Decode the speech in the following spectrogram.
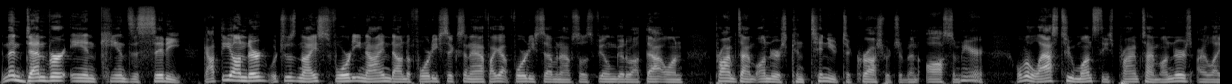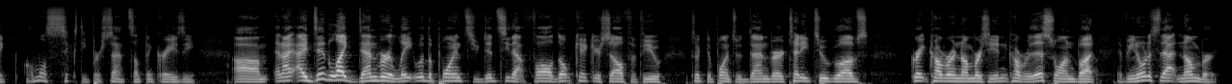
And then Denver and Kansas City got the under, which was nice, 49 down to 46 and a half. I got 47 and a half, so I was feeling good about that one. Primetime unders continued to crush, which have been awesome here. Over the last two months, these primetime unders are like almost 60%, something crazy. Um, and I, I did like Denver late with the points. You did see that fall. Don't kick yourself if you took the points with Denver. Teddy Two Gloves great covering numbers. He didn't cover this one, but if you notice that number,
